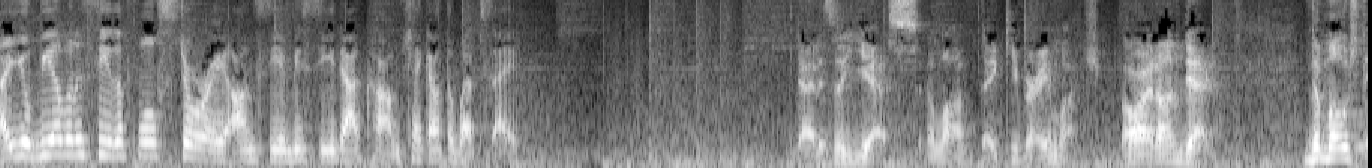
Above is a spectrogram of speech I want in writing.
Uh, you'll be able to see the full story on CNBC.com. Check out the website. That is a yes, Ylan. Thank you very much. All right, on deck. The most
